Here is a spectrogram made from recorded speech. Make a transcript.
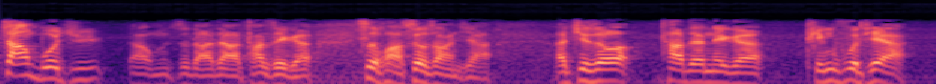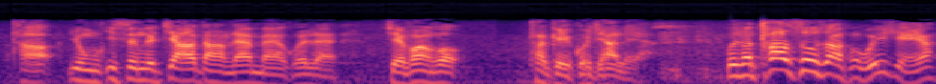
张伯驹啊，我们知道的，他是一个字画收藏家啊，据说他的那个平复帖，他用一生的家当来买回来，解放后。他给国家了呀？为什么他收藏很危险呀？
